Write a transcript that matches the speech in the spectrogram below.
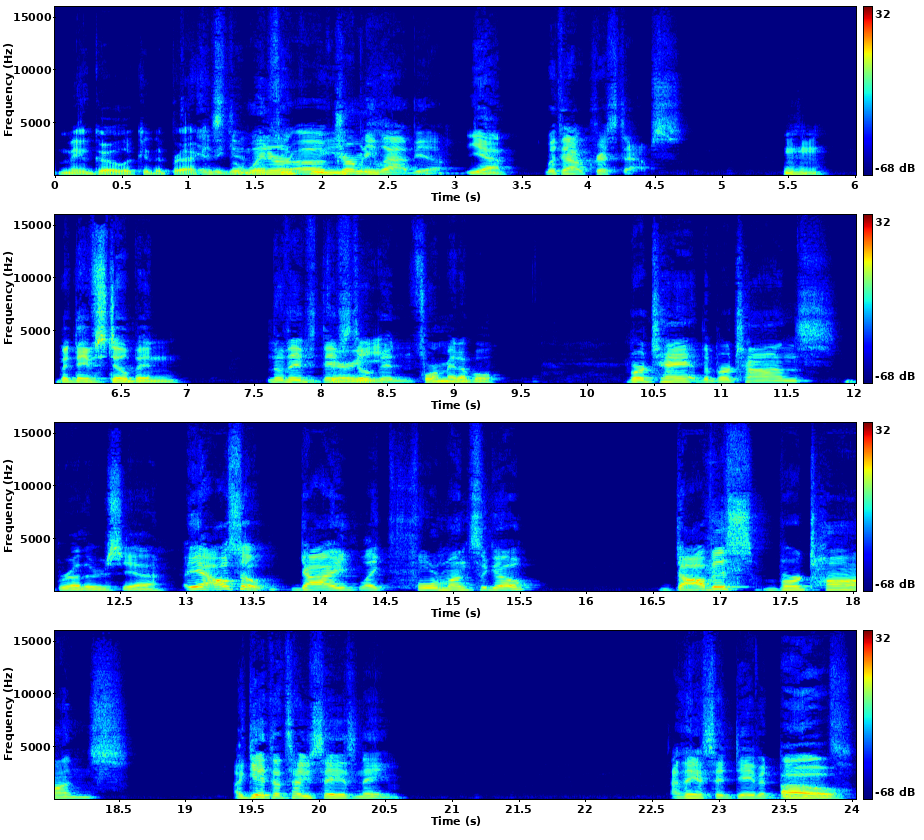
may go look at the bracket it's again. the winner of we, Germany Latvia. Yeah. Without Kristaps. Mm-hmm. But they've still been. No, they've they've still been formidable. Bertan, the Bertans brothers, yeah, yeah. Also, guy like four months ago, Davis Bertans. I get that's how you say his name. I think I said David. Bertans. Oh,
